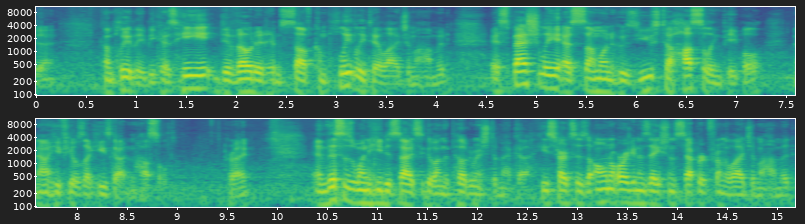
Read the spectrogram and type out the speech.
okay, completely because he devoted himself completely to Elijah Muhammad, especially as someone who's used to hustling people. Now he feels like he's gotten hustled, right? And this is when he decides to go on the pilgrimage to Mecca. He starts his own organization separate from Elijah Muhammad.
